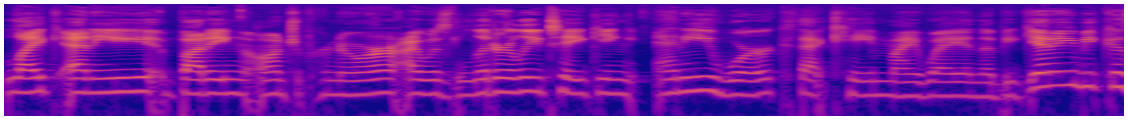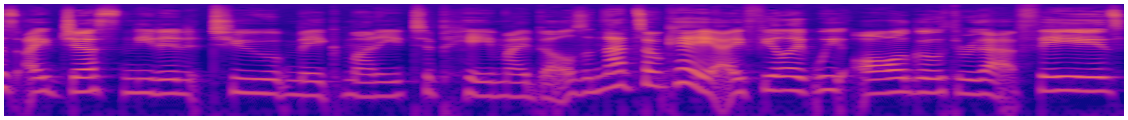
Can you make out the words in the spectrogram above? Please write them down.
like any budding entrepreneur, I was literally taking any work that came my way in the beginning because I just needed to make money to pay my bills. And that's okay. I feel like we all go through that phase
